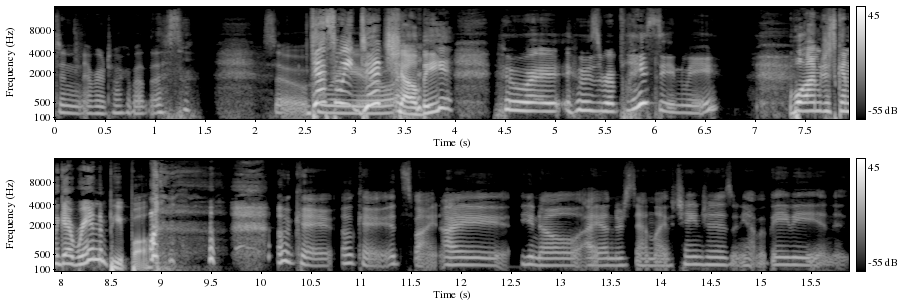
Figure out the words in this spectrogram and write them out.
didn't ever talk about this. So yes we you? did shelby who are who's replacing me? well i'm just gonna get random people okay, okay, it's fine. I, you know, I understand life changes when you have a baby, and it,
